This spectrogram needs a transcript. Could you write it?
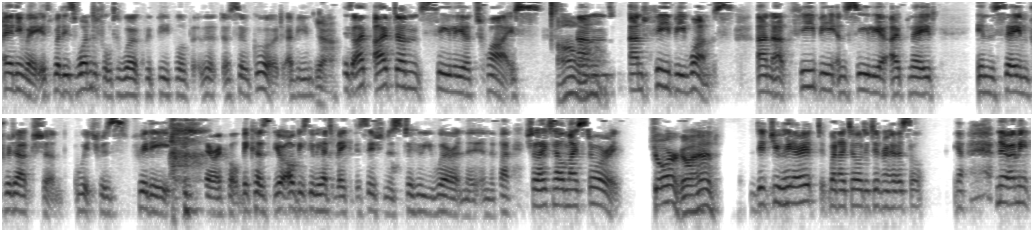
anyway, it's, but it's wonderful to work with people that, that are so good. I mean, yeah. I've, I've done Celia twice Oh, and, um, and Phoebe once. And at Phoebe and Celia, I played in the same production, which was pretty hysterical because obviously we had to make a decision as to who you were in the, in the plan. Shall I tell my story? Sure, go ahead. Did you hear it when I told it in rehearsal? Yeah. No, I mean,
